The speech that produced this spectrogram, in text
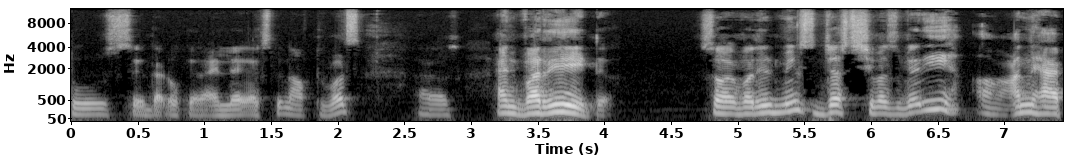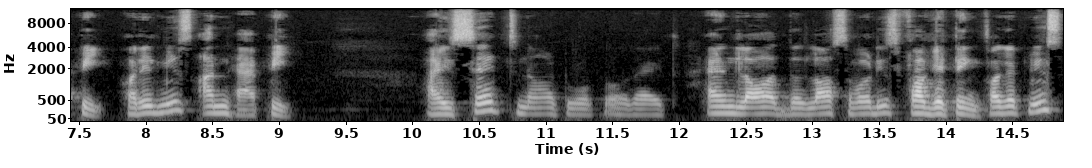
to say that okay I'll explain afterwards. Uh, and worried so worried means just she was very uh, unhappy. Worried means unhappy. I said not to right. And law, the last word is forgetting. Forget means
